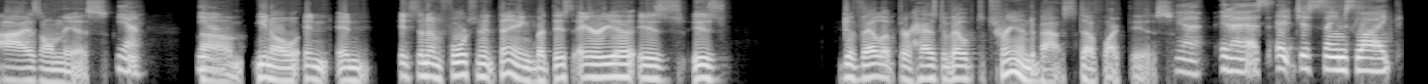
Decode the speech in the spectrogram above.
eyes on this. Yeah. Yeah. Um, you know, and and it's an unfortunate thing, but this area is is developed or has developed a trend about stuff like this. yeah, it has. It just seems like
